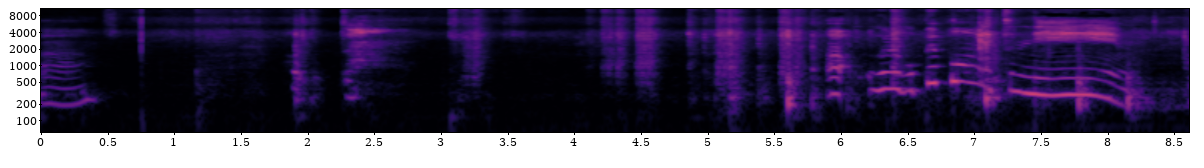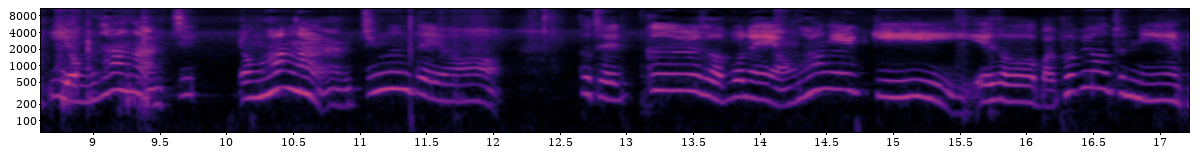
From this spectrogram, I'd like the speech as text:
아. 아 그리고 페퍼민트님 이 영상을 안 찍 영상을 안 찍는데요. 그 댓글 저번에 영상 읽기에서 말퍼비먼트님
